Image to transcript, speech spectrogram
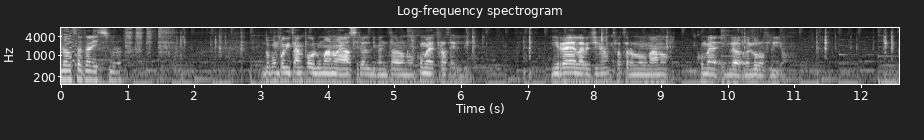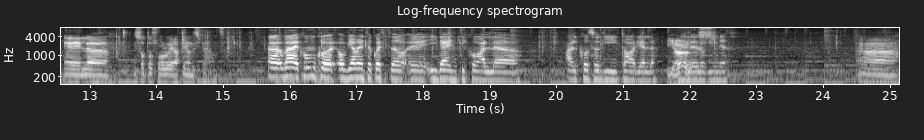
l'ha usata nessuno. Dopo un po' di tempo l'umano e Asriel diventarono come fratelli. Il re e la regina trattarono l'umano come il, il loro figlio. E il, il sottosuolo era pieno di speranza. Eh, beh, comunque, ovviamente questo è identico al, al coso di Toriel. Yes. Nelle rovine. Ah,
